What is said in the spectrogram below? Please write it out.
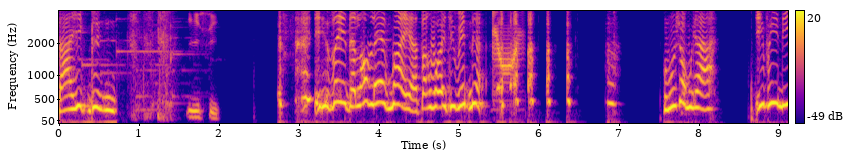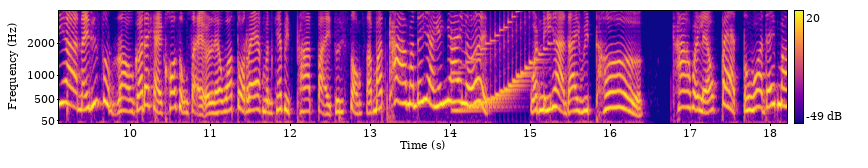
ได้อีกหนึ่ง easy อีซี่แต่รอบแรกไม่อะ สังเวยชีวิตเนี่ย คุณผู้ชมคะ อีพีนี้อะในที่สุดเราก็ได้ไขข้อสงสัยแล้วว่าตัวแรกมันแค่ผิดพลาดไปตัวที่สองสามารถฆ่ามันได้อย่างง่ายๆเลย วันนี้ค่ะได้ Wither ฆ่าไปแล้วแปดตัวได้มา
